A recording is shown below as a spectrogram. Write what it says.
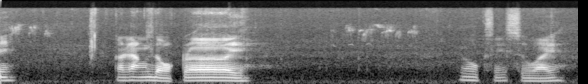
นี่ กำลังดกเลย ลูกสวยๆ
